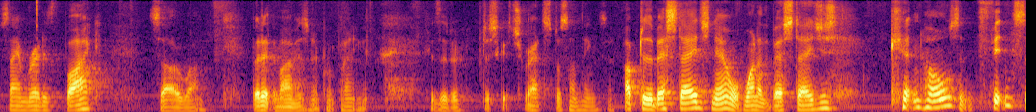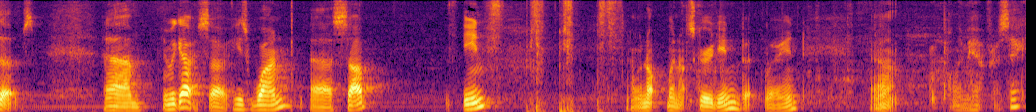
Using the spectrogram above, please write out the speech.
same red as the bike. So, um, but at the moment, there's no point painting it because it'll just get scratched or something. So up to the best stage now, or one of the best stages, cutting holes and fitting subs. Um, here we go. So here's one uh, sub in. No, we're not we're not screwed in, but we're in. Um, pull him out for a sec.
